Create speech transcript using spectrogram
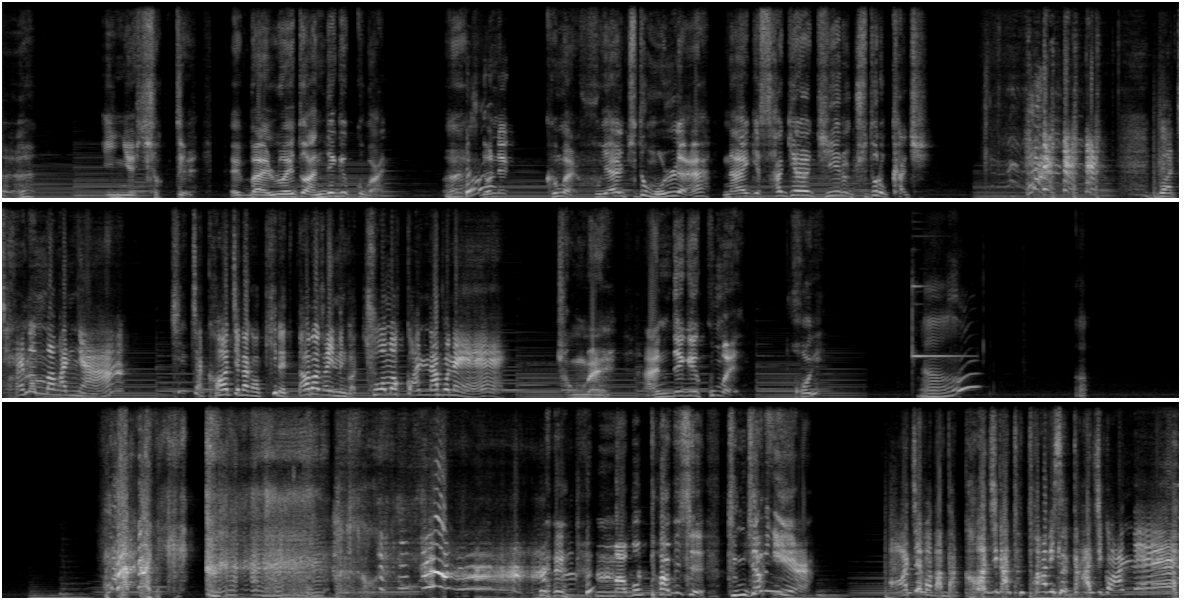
어? 이 녀석들 말로 해도 안 되겠구만. 어? 너네 그 말 후회할지도 몰라. 나에게 사과할 기회를 주도록 하지. 뭐 잘못 먹었냐? 진짜 거지라고 길에 떨어져 있는 거 주워 먹고 왔나 보네. 정말 안 되겠구만. 호이? 어? 마법 파빗의 등장이야. 어제보다 더 거지 같은 팝잇을 가지고 왔네.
